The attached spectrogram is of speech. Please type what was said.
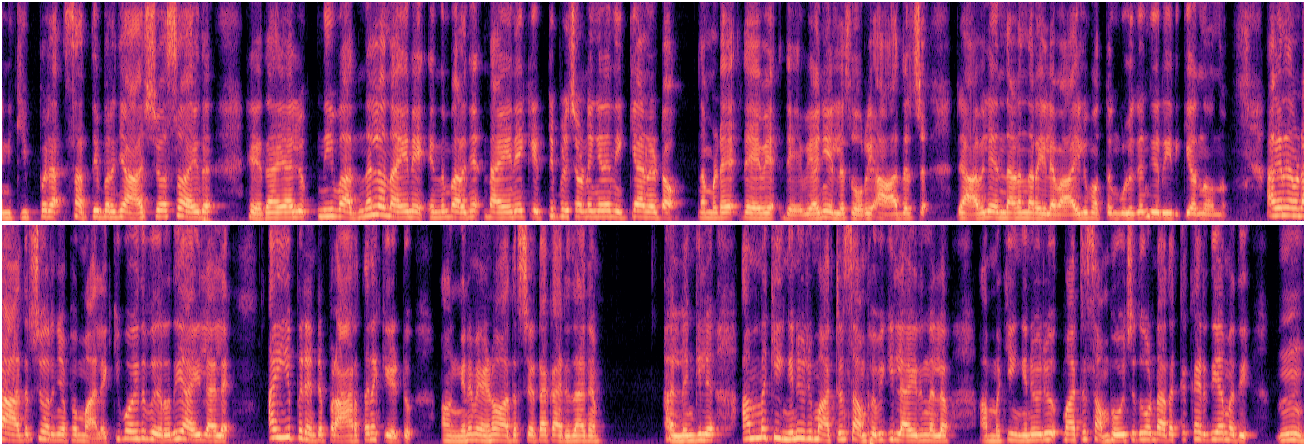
എനിക്ക് ഇപ്പഴ സത്യം പറഞ്ഞ ആശ്വാസമായത്. ഏതായാലും നീ വന്നല്ലോ നയനെ എന്നും പറഞ്ഞ് നയനെ കെട്ടിപ്പിടിച്ചോണ്ട് ഇങ്ങനെ നിൽക്കാണ് കേട്ടോ നമ്മുടെ ദേവ ദേവയാനിയല്ല സോറി സോറി ആദർശ്. രാവിലെ എന്താണെന്ന് അറിയില്ല. വായിൽ മൊത്തം ഗുളികം കയറിയിരിക്കുകയെന്ന് തോന്നുന്നു. അങ്ങനെ നമ്മുടെ ആദർശ് പറഞ്ഞു അപ്പൊ മലയ്ക്ക് പോയത് വെറുതെ ആയില്ല അല്ലെ? അയ്യപ്പൻ എന്റെ പ്രാർത്ഥന കേട്ടു. അങ്ങനെ വേണോ ആദർശേട്ടാ കരുതാനം? അല്ലെങ്കിൽ അമ്മയ്ക്ക് ഇങ്ങനെ ഒരു മാറ്റം സംഭവിക്കില്ലായിരുന്നല്ലോ. അമ്മയ്ക്ക് ഇങ്ങനെ ഒരു മാറ്റം സംഭവിച്ചത് കൊണ്ട് അതൊക്കെ കരുതിയാൽ മതി. ഉം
